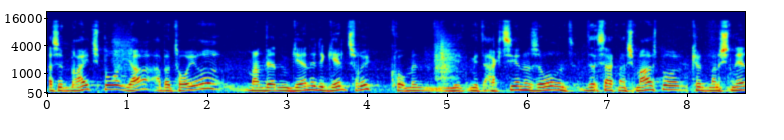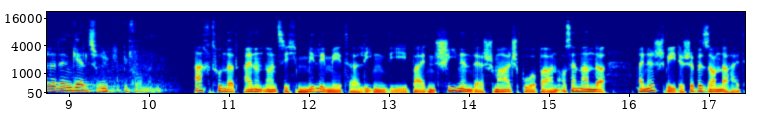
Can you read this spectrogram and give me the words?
Also Breitspur, ja, aber teurer. Man werden gerne das Geld zurückkommen mit, mit Aktien und so. Und das sagt man, Schmalspur könnte man schneller den Geld zurückbekommen. 891 Millimeter liegen die beiden Schienen der Schmalspurbahn auseinander. Eine schwedische Besonderheit,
